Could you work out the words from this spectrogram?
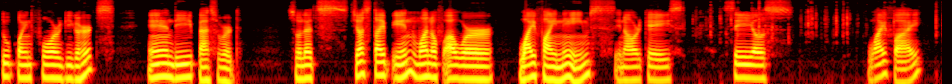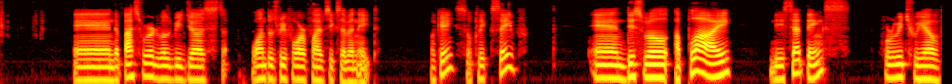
2.4 gigahertz and the password. So let's just type in one of our Wi-Fi names, in our case, sales Wi-Fi, and the password will be just 12345678. Okay, so click save, and this will apply the settings for which we have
